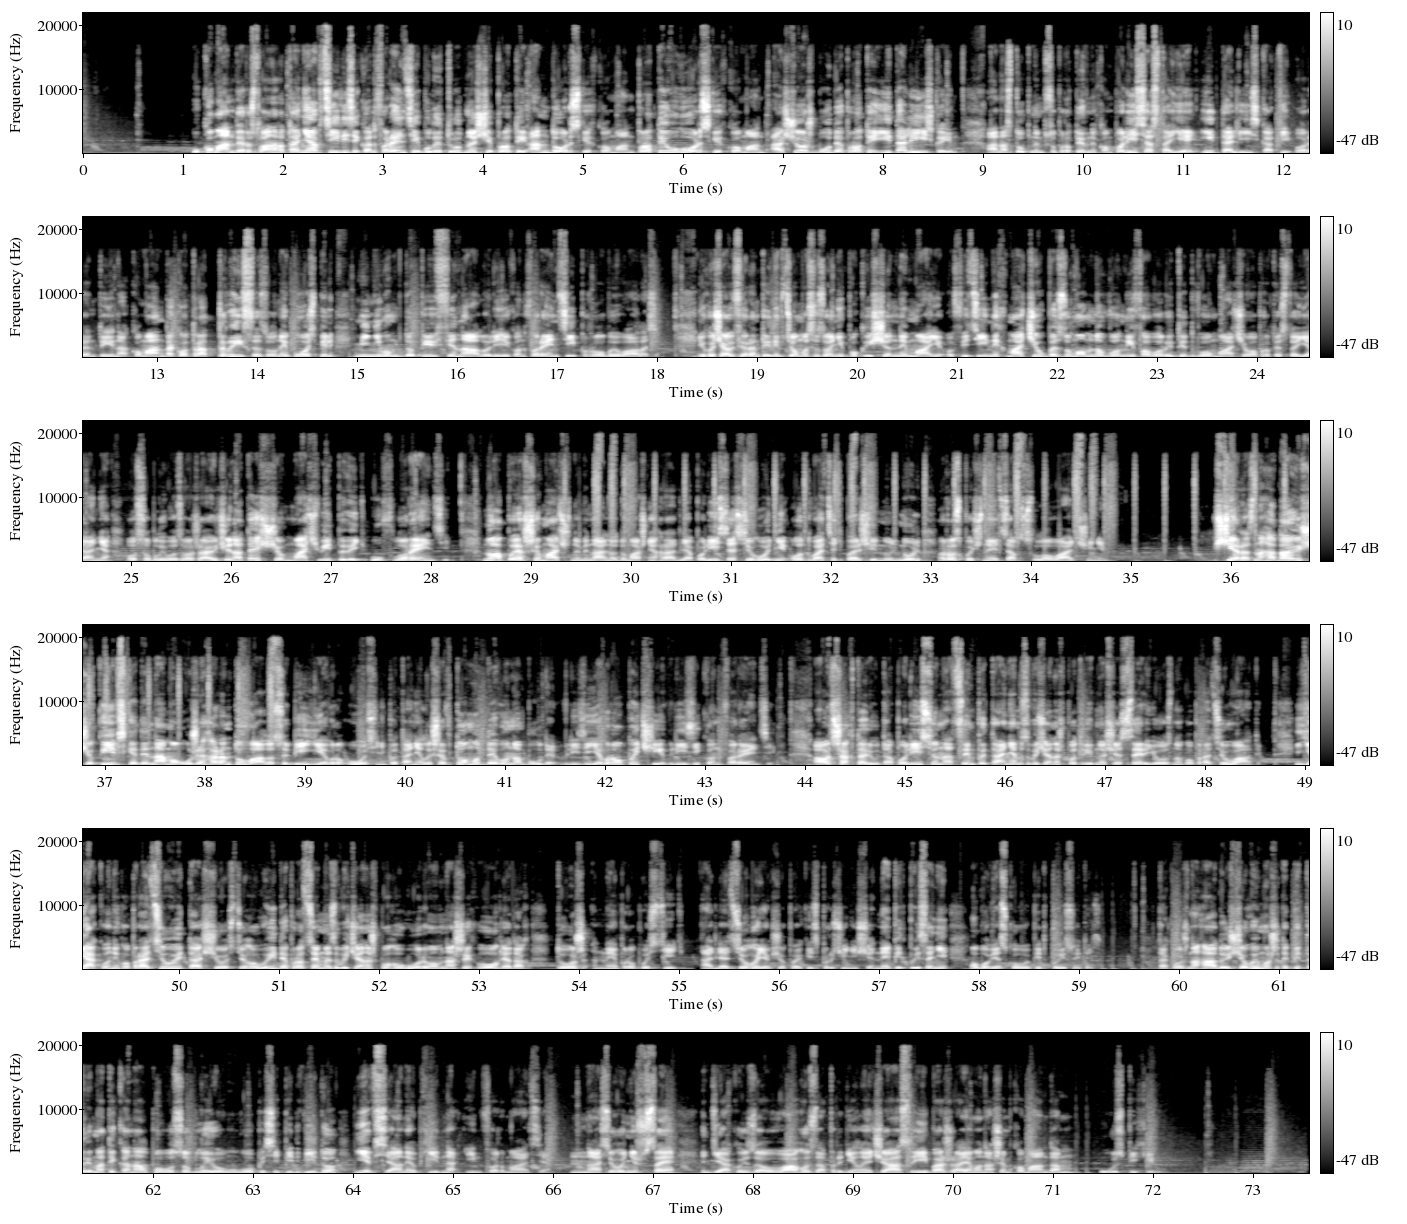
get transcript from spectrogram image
У команди Руслана Ротаня в цій лізі конференції були труднощі проти андорських команд, проти угорських команд. А що ж буде проти італійської? А наступним супротивником Полісся стає італійська Фіорентина, команда, котра три сезони поспіль, мінімум до півфіналу ліги конференцій, пробивалася. І хоча у Фіорентини в цьому сезоні поки що немає офіційних матчів, безумовно вони фаворити двоматчевого протистояння, особливо зважаючи на те, що матч відповідь у Флоренції. Ну а перший матч, номінально домашня гра для Полісся, сьогодні о 21.00 розпочнеться в Словаччині. Ще раз нагадаю, що київське Динамо уже гарантувало собі євро осінь. Питання лише в тому, де воно буде в лізі Європи чи в лізі конференцій. А от Шахтарю та Полісю над цим питанням, звичайно ж, потрібно ще серйозно попрацювати. Як вони попрацюють та що з цього вийде, про це ми, звичайно ж, поговоримо в наших оглядах. Тож не пропустіть. А для цього, якщо по якійсь причині ще не підписані, обов'язково підписуйтесь. Також нагадую, що ви можете підтримати канал по особливому. В описі під відео є вся необхідна інформація. На сьогодні ж все. Дякую за увагу, за приділений час і бажаємо нашим командам успіхів.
